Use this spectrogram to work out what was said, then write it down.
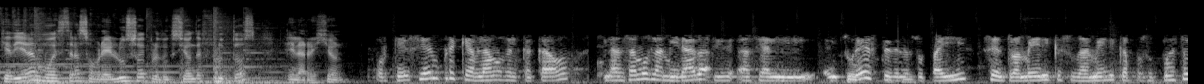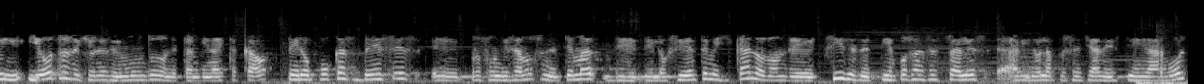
que dieran muestras sobre el uso y producción de frutos en la región porque siempre que hablamos del cacao, lanzamos la mirada hacia el, sureste de nuestro país, Centroamérica, Sudamérica, por supuesto, y, otras regiones del mundo donde también hay cacao, pero pocas veces eh, profundizamos en el tema del occidente mexicano, donde sí, desde tiempos ancestrales ha habido la presencia de este árbol.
